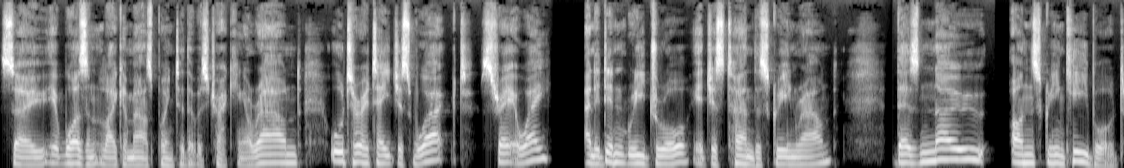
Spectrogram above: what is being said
So it wasn't like a mouse pointer that was tracking around. Auto rotate just worked straight away and it didn't redraw. It just turned the screen round. There's no on screen keyboard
